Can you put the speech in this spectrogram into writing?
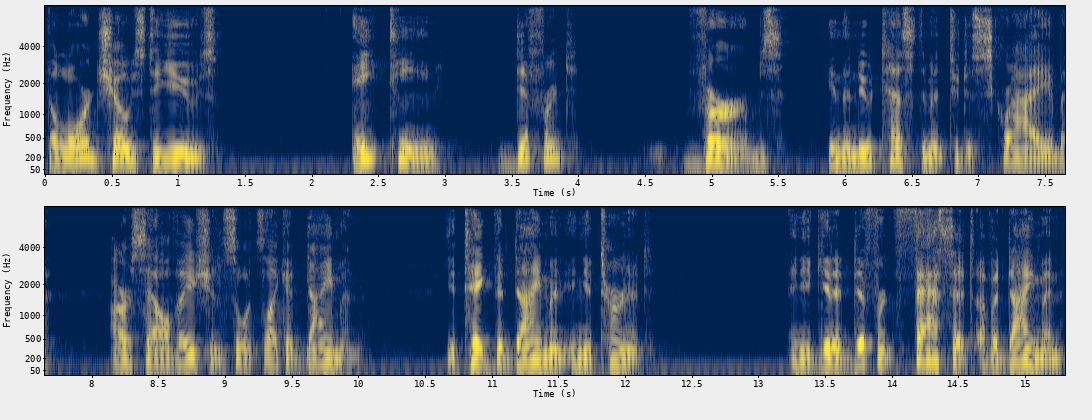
the Lord chose to use 18 different verbs in the New Testament to describe our salvation. So it's like a diamond. You take the diamond and you turn it, and you get a different facet of a diamond,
